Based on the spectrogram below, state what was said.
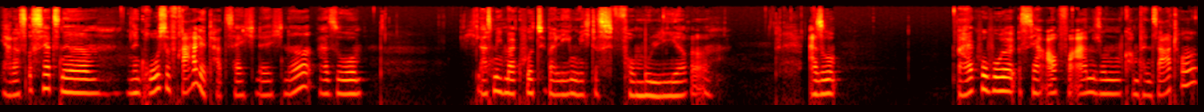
Ja, das ist jetzt eine, eine große Frage tatsächlich. Ne? Also, ich lasse mich mal kurz überlegen, wie ich das formuliere. Also, Alkohol ist ja auch vor allem so ein Kompensator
